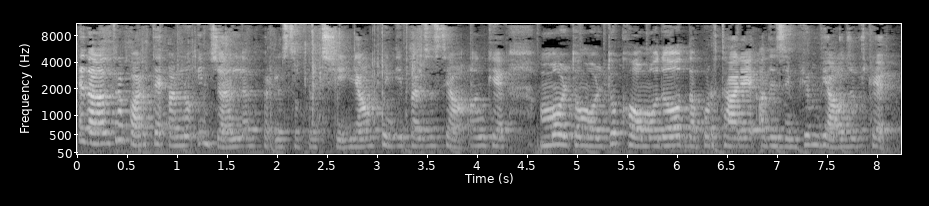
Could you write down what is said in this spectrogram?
e dall'altra parte hanno il gel per le sopracciglia. Quindi penso sia anche molto molto comodo da portare ad esempio in viaggio perché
